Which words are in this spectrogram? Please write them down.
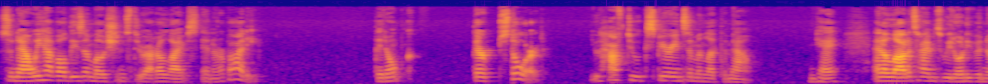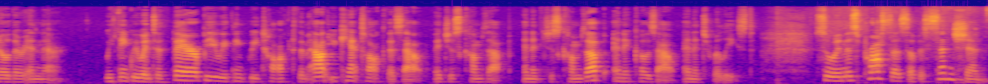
So now we have all these emotions throughout our lives in our body. They don't, they're stored. You have to experience them and let them out. Okay? And a lot of times we don't even know they're in there. We think we went to therapy, we think we talked them out. You can't talk this out. It just comes up and it just comes up and it goes out and it's released. So, in this process of ascension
